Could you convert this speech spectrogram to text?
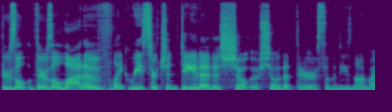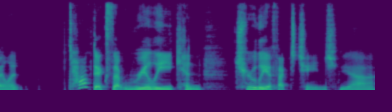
there's a there's a lot of like research and data to show show that there are some of these nonviolent tactics that really can truly affect change. Yeah,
